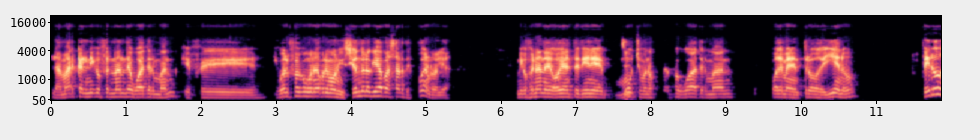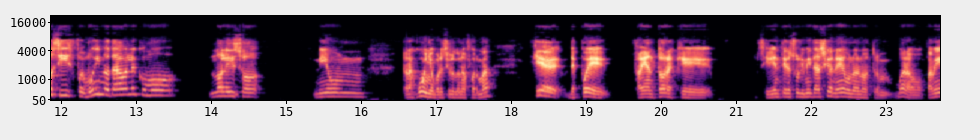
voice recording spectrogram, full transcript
la marca del Nico Fernández Waterman, que fue igual fue como una premonición de lo que iba a pasar después en realidad. Nico Fernández obviamente tiene mucho menos cuerpo que Waterman, Waterman entró de lleno, pero sí fue muy notable como no le hizo ni un rasguño, por decirlo de una forma, que después Fabián Torres, que si bien tiene sus limitaciones, uno de nuestros, bueno, para mí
